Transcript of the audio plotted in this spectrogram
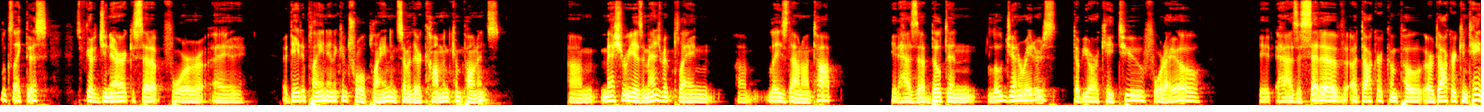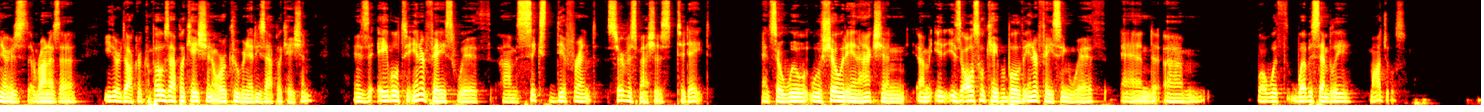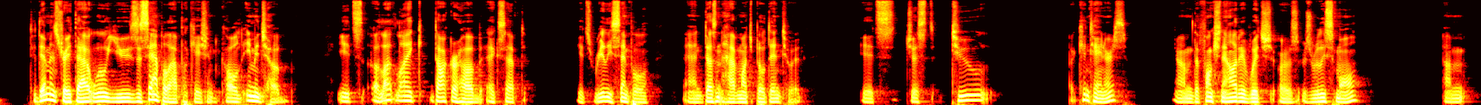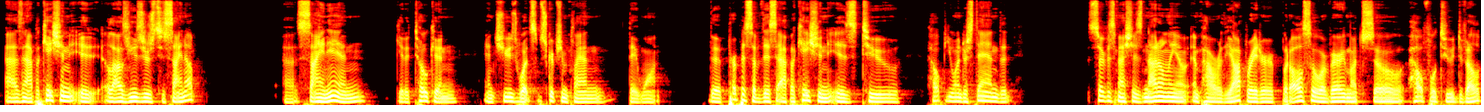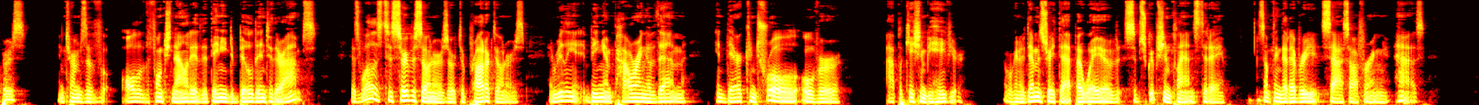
looks like this. So we've got a generic setup for a, a data plane and a control plane and some of their common components. Um, Meshery as a management plane um, lays down on top. It has a built-in load generators, WRK2, FortIO. It has a set of uh, Docker compose or Docker containers that run as a either a Docker Compose application or a Kubernetes application is able to interface with um, six different service meshes to date. And so we'll, we'll show it in action. Um, it is also capable of interfacing with and, um, well, with WebAssembly modules. To demonstrate that, we'll use a sample application called Image Hub. It's a lot like Docker Hub, except it's really simple and doesn't have much built into it. It's just two containers, um, the functionality of which is, is really small. Um, as an application, it allows users to sign up, uh, sign in, get a token, and choose what subscription plan they want. The purpose of this application is to help you understand that service meshes not only empower the operator, but also are very much so helpful to developers in terms of all of the functionality that they need to build into their apps as well as to service owners or to product owners, and really being empowering of them in their control over application behavior. And we're going to demonstrate that by way of subscription plans today, something that every SaaS offering has.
